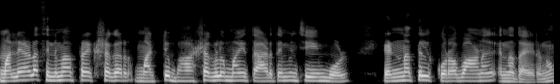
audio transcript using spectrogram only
മലയാള സിനിമാ പ്രേക്ഷകർ മറ്റു ഭാഷകളുമായി താരതമ്യം ചെയ്യുമ്പോൾ എണ്ണത്തിൽ കുറവാണ് എന്നതായിരുന്നു.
